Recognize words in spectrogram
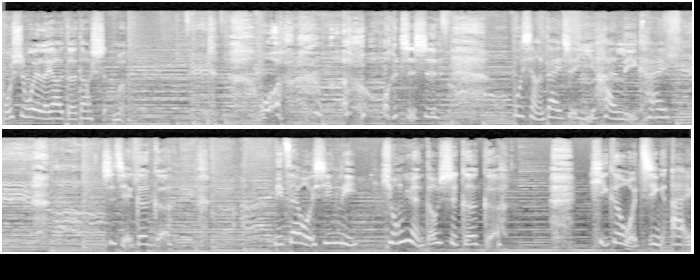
不是为了要得到什么，我 我只是不想带着遗憾离开。志杰哥哥，你在我心里永远都是哥哥，一个我敬爱、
